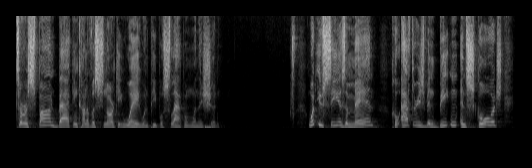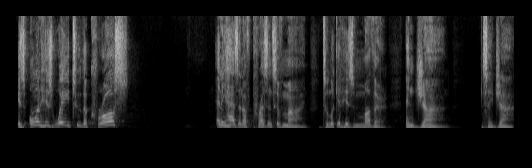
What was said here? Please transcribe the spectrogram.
to respond back in kind of a snarky way when people slap him when they shouldn't. What you see is a man who, after he's been beaten and scourged, is on his way to the cross. And he has enough presence of mind to look at his mother and John and say, John,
